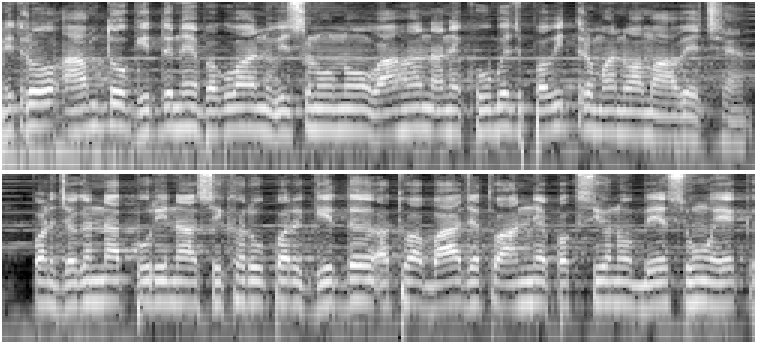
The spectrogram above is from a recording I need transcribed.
મિત્રો, આમ તો ગિદ્ધને ભગવાન વિષ્ણુનો વાહન અને ખૂબ જ પવિત્ર માનવામાં આવે છે. પણ જગન્નાથપુરીના શિખર ઉપર ગિદ્ધ અથવા બાજ અથવા અન્ય પક્ષીઓનો બેસવું એક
